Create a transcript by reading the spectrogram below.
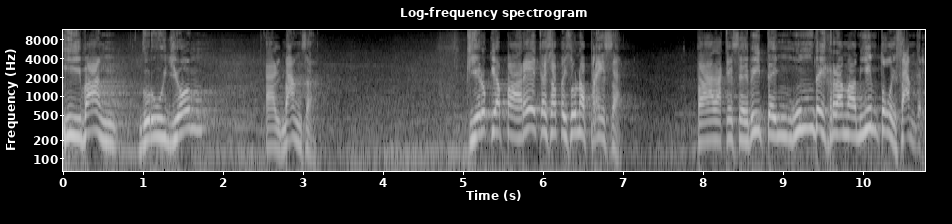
Iván Grullón Almanza. Quiero que aparezca esa persona presa para que se evite un derramamiento de sangre.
